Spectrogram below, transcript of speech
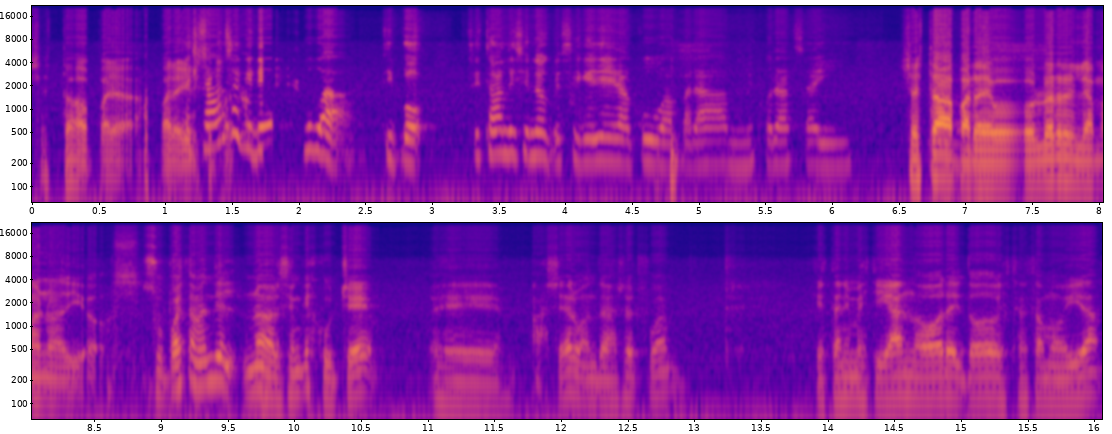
ya estaba para, para El irse. para- se quería ir a Cuba. Tipo, se estaban diciendo que se quería ir a Cuba para mejorarse ahí. Ya estaba para devolverle la mano a Dios. Supuestamente una versión que escuché eh, ayer o antes de ayer fue que están investigando ahora y todo está esta movida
